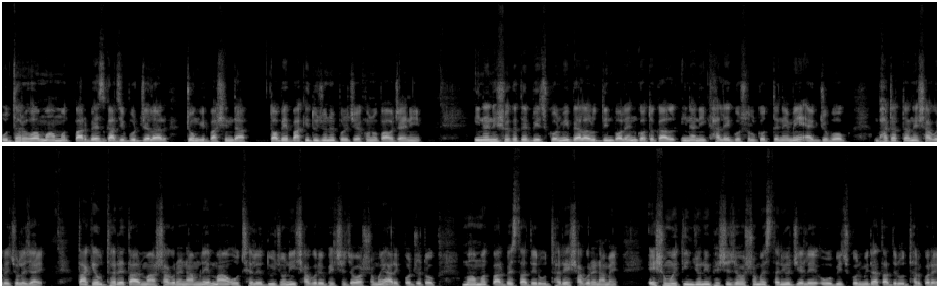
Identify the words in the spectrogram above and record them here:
উদ্ধার হওয়া মোহাম্মদ পারভেজ গাজীপুর জেলার টঙ্গীর বাসিন্দা। তবে বাকি দুজনের পরিচয় এখনও পাওয়া যায়নি। ইনানি সৈকতের বীজকর্মী বেলাল উদ্দিন বলেন, গতকাল ইনানি খালে গোসল করতে নেমে এক যুবক ভাটার টানে সাগরে চলে যায়। তাকে উদ্ধারে তার মা সাগরে নামলে। মা ও ছেলে দুজনই সাগরে ভেসে যাওয়ার সময় আরেক পর্যটক মোহাম্মদ পারভেজ তাদের উদ্ধারে সাগরে নামে। এই সময় তিনজনই ভেসে যাওয়ার সময় স্থানীয় জেলে ও বীজকর্মীরা তাদের উদ্ধার করে।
